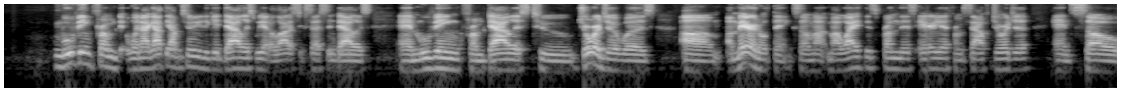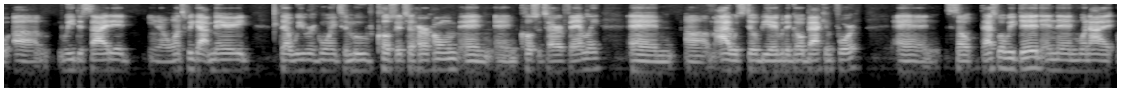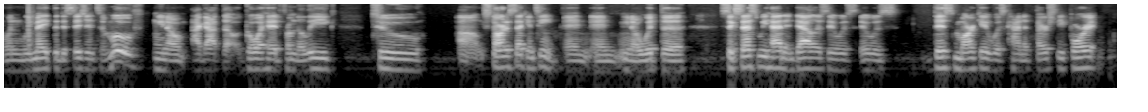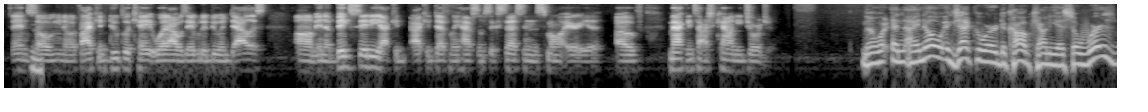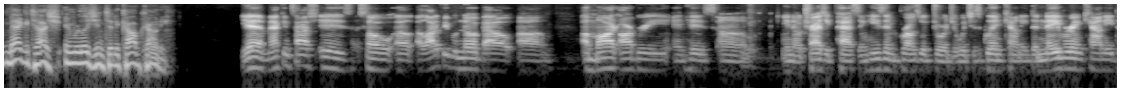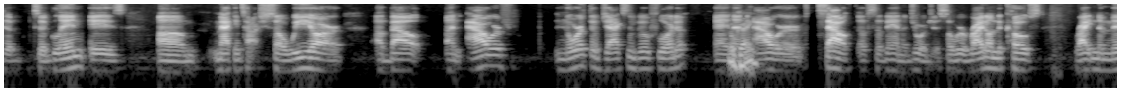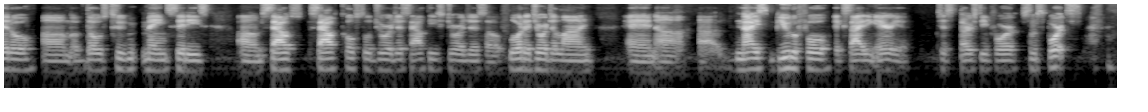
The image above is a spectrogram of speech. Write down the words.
moving from when I got the opportunity to get Dallas, we had a lot of success in Dallas, and moving from Dallas to Georgia was um, a marital thing. So my, my wife is from this area from South Georgia. And so um, we decided, you know, once we got married, that we were going to move closer to her home and and closer to her family, and um, I would still be able to go back and forth. And so that's what we did. And then when I when we made the decision to move, you know, I got the go ahead from the league to um, start a second team. And and you know, with the success we had in Dallas, it was it was this market was kind of thirsty for it. And mm. so, you know, if I can duplicate what I was able to do in Dallas, um, in a big city, I could I could definitely have some success in the small area of McIntosh County, Georgia. No, and I know exactly where DeKalb County is. So where's McIntosh in relation to DeKalb County? Yeah, McIntosh is so uh, a lot of people know about um, Ahmaud Arbery and his um, you know, tragic passing. He's in Brunswick, Georgia, which is Glynn County. The neighboring county to, to Glynn is um, McIntosh. So we are about an hour north of Jacksonville, Florida, and okay. an hour south of Savannah, Georgia. So we're right on the coast, right in the middle um, of those two main cities. Um, south South coastal Georgia, southeast Georgia, so Florida Georgia line, and uh, uh, nice, beautiful, exciting area just thirsty for some sports.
